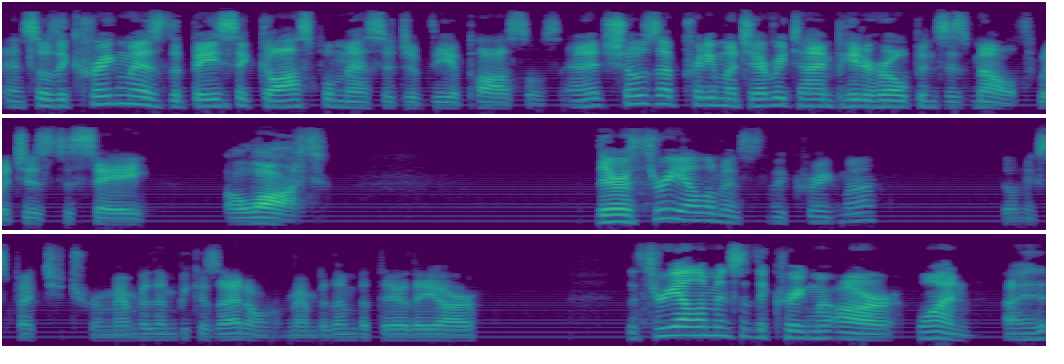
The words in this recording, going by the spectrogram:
And so the kerygma is the basic gospel message of the apostles. And it shows up pretty much every time Peter opens his mouth, which is to say, a lot. There are three elements to the kerygma. Don't expect you to remember them because I don't remember them, but there they are. The three elements of the kerygma are 1. A,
